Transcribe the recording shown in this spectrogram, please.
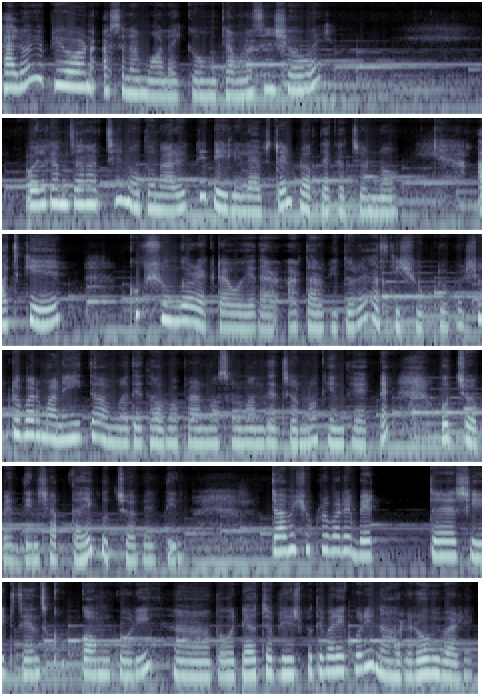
Hello everyone, আসসালামু আলাইকুম। কেমন আছেন সবাই? ওয়েলকাম জানাচ্ছি নতুন আরও একটি ডেইলি লাইফস্টাইল ব্লগ দেখার জন্য। আজকে খুব সুন্দর একটা ওয়েদার আর তার ভিতরে আজকে শুক্রবার। শুক্রবার মানেই তো আমাদের ধর্মপ্রাণ মুসলমানদের জন্য কিন্তু একটা উৎসবের দিন, সাপ্তাহিক উৎসবের দিন। তো আমি শুক্রবারে বেড শিট চেঞ্জ খুব কম করি। তো ওইটা হচ্ছে বৃহস্পতিবারে করি, না হলে রবিবারে।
